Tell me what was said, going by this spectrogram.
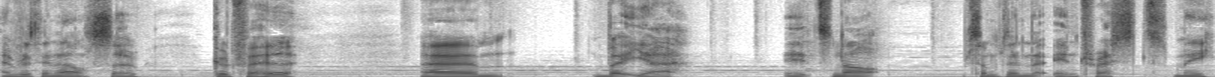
everything else. So good for her. Um, but yeah, it's not something that interests me.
